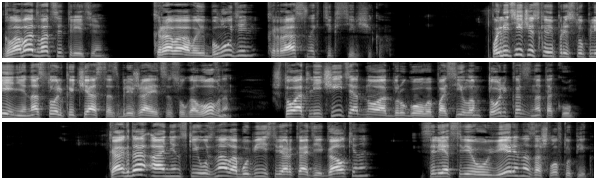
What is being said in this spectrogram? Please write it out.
Глава 23. Кровавый блудень красных текстильщиков. Политическое преступление настолько часто сближается с уголовным, что отличить одно от другого по силам только знатоку. Когда Аннинский узнал об убийстве Аркадия Галкина, следствие уверенно зашло в тупик.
